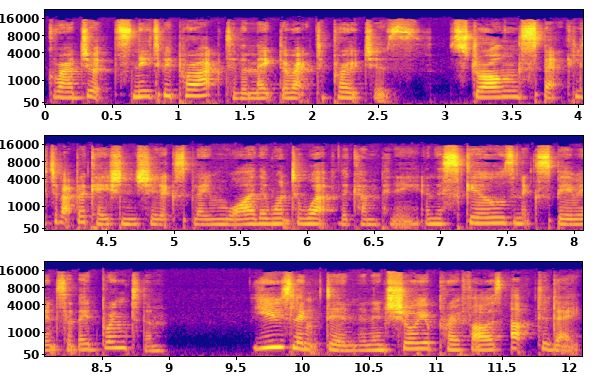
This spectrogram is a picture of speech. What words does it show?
Graduates need to be proactive and make direct approaches. Strong, speculative applications should explain why they want to work for the company and the skills and experience that they'd bring to them. Use LinkedIn and ensure your profile is up to date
